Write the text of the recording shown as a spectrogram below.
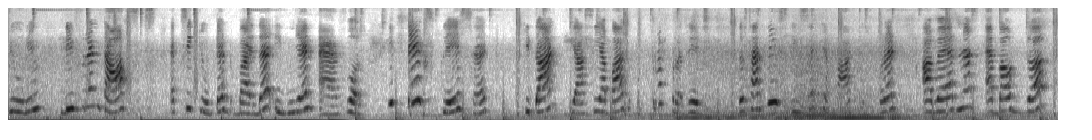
during different tasks executed by the Indian Air Force. It takes place at Hindon, Ghaziabad, Uttar Pradesh. The service is set apart to spread awareness about the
